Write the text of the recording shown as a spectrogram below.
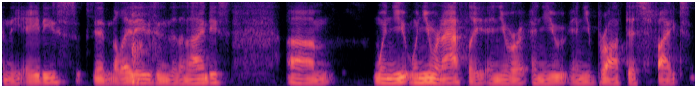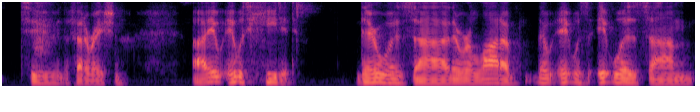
in the 80s, in the late 80s into the 90s. Um, when you when you were an athlete and you were and you and you brought this fight to the federation, uh, it, it was heated. There was uh, there were a lot of it was it was um,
